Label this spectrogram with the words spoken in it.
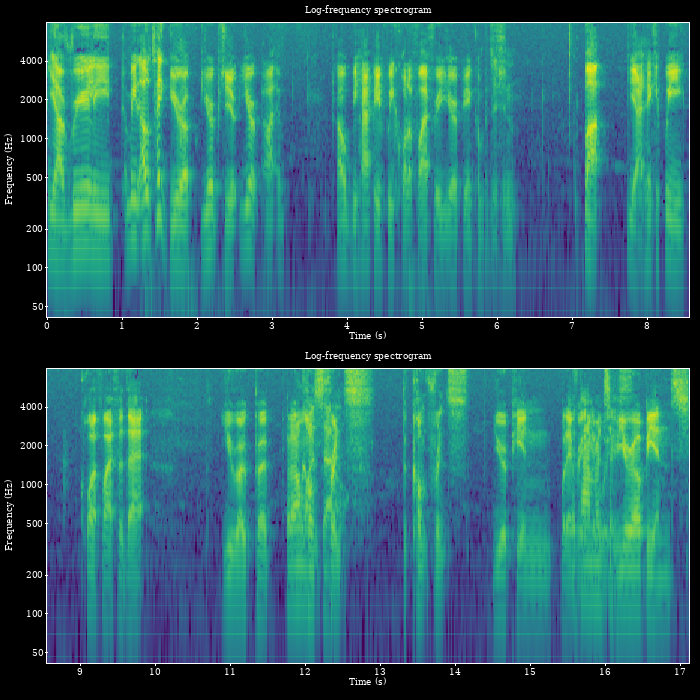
Yeah, really. I mean, I'll take Europe. Europe to Europe. I, I'll be happy if we qualify for a European competition. But yeah, I think if we qualify for that Europa But I don't want to conference, the conference European whatever The Conference of Europeans.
